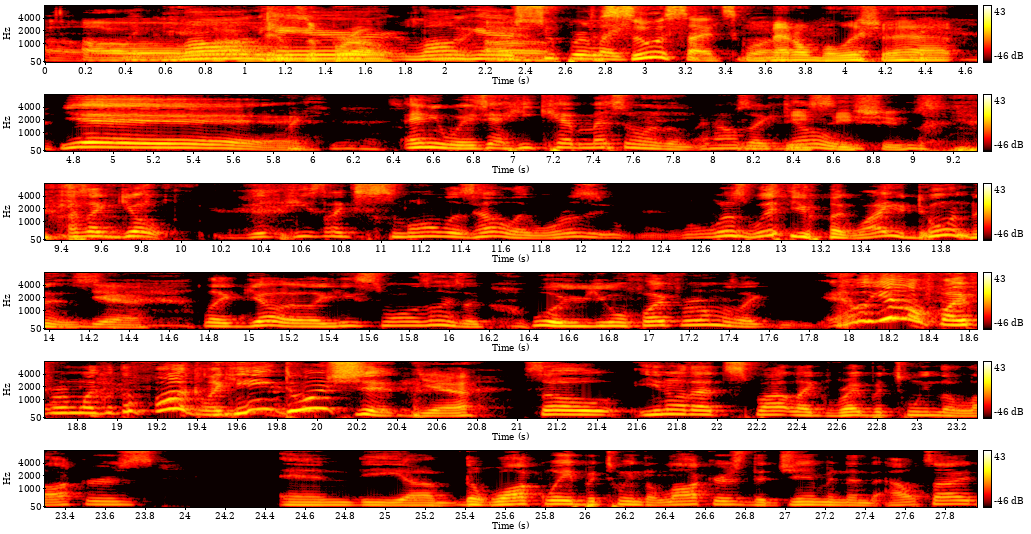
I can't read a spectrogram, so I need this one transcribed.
Oh. like long he was a hair, long hair, Oh, super the like Suicide Squad. Metal Mulisha hat, yeah. Anyways, yeah, he kept messing with them, and I was like, yo, DC shoes. I was like, yo, th- he's like small as hell. Like, what is what is with you? Like, why are you doing this? Yeah. Like, yo, like he's small as hell. He's like, well, you, you gonna fight for him? I was like, hell yeah, I'll fight for him. Like, what the fuck? Like, he ain't doing shit. Yeah. So you know that spot like right between the lockers and the um the walkway between the lockers, the gym, and then the outside.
